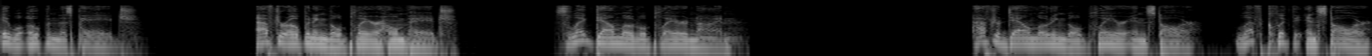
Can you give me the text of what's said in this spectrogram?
it will open this page. After opening LDPlayer homepage, select Download LDPlayer 9. After downloading LDPlayer installer, left-click the installer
